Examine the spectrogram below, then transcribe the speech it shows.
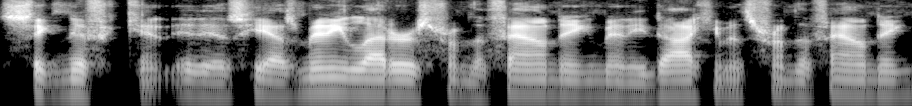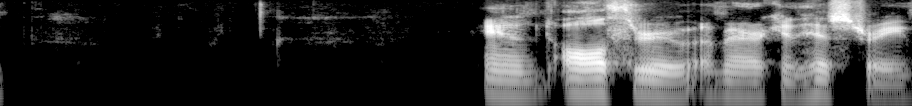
significant it is. He has many letters from the founding, many documents from the founding, and all through American history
